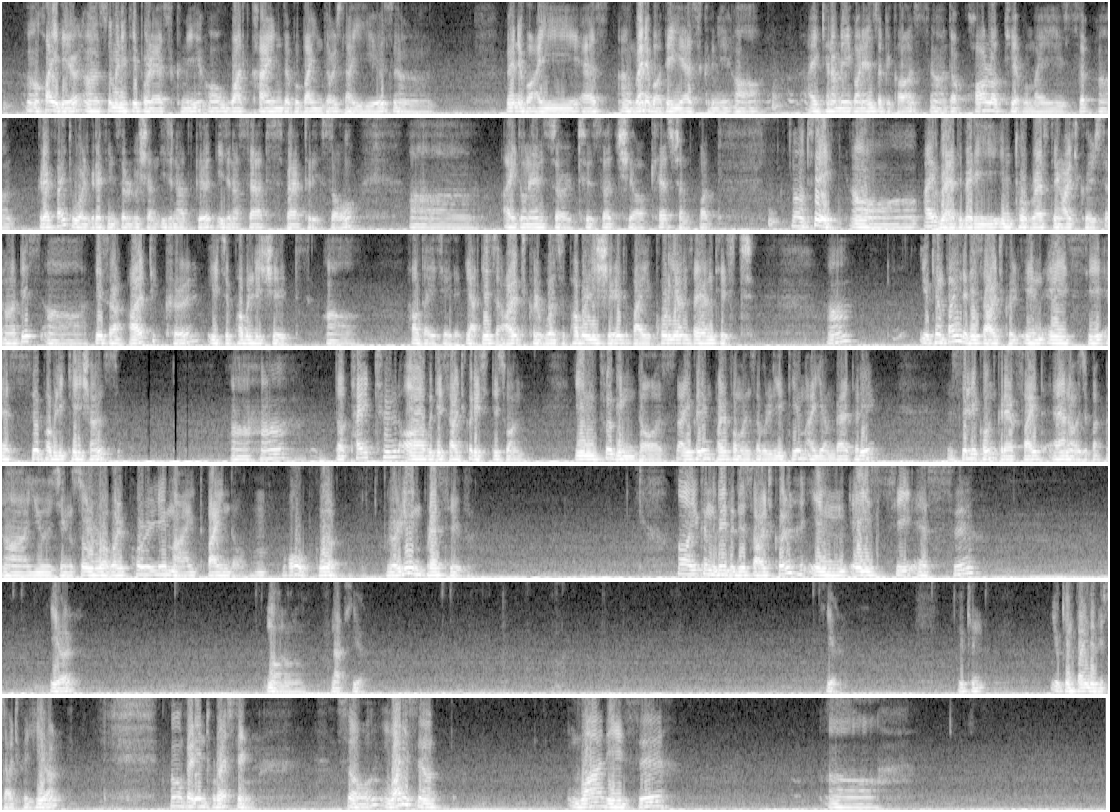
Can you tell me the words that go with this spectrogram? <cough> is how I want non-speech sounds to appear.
Uh, hi there. Uh, so many people ask me uh, what kind of binders I use. Uh, whenever I ask, uh, whenever they ask me, uh, I cannot make an answer because the quality of my graphite or graphene solution is not good, is not satisfactory. So I don't answer to such a question. But uh, today, uh, I read very interesting articles. Uh, this uh, this article is published. Uh, how do I say that? Yeah, this article was published by Korean scientists. Uh, you can find this article in ACS publications. Uh huh. The title of this article is this one: Improving the cycling performance of lithium-ion battery silicon graphite anodes uh, using soluble polyimide binder. Mm. Oh, good. Really impressive. Uh, you can read this article in ACS here. No, no, no, not here. Here. You can you can find this article here. Oh, very interesting. So, what is uh, what is uh, uh,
